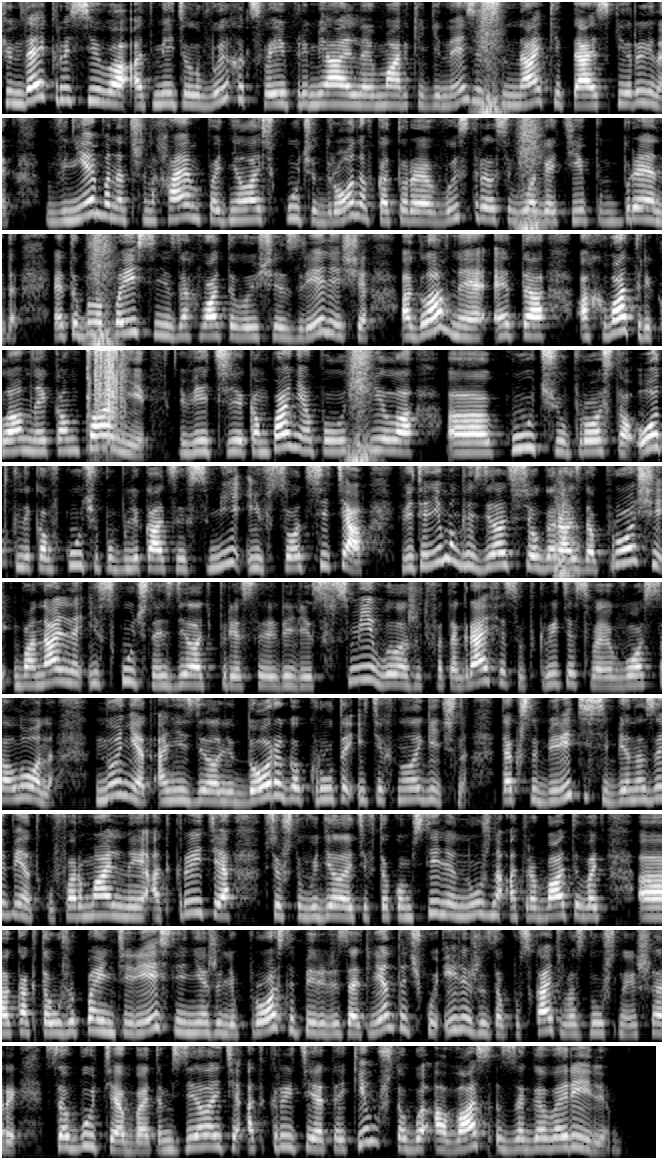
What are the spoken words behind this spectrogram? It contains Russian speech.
Hyundai красиво отметил выход своей премиальной марки Genesis на китайский рынок. В небо над Шанхаем поднялась куча дронов, которая выстроилась в логотип бренда. Это было поистине захватывающее зрелище, а главное это охват рекламной кампании. Ведь компания получила э, кучу просто откликов, кучу публикаций в СМИ и в соцсетях. Ведь они могли сделать все гораздо проще, банально и скучно сделать пресс-релиз в СМИ, выложить фотографии с открытия своего салона салона. Но нет, они сделали дорого, круто и технологично. Так что берите себе на заметку. Формальные открытия, все, что вы делаете в таком стиле, нужно отрабатывать э, как-то уже поинтереснее, нежели просто перерезать ленточку или же запускать воздушные шары. Забудьте об этом, сделайте открытие таким, чтобы о вас заговорили.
